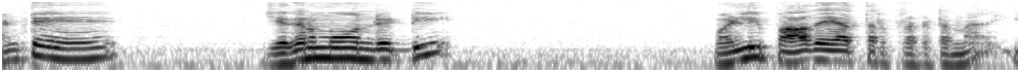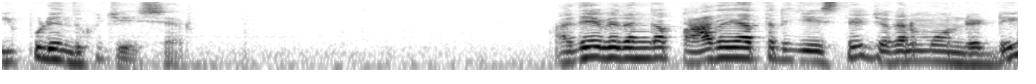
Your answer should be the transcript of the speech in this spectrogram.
అంటే జగన్మోహన్ రెడ్డి మళ్ళీ పాదయాత్ర ప్రకటన ఇప్పుడు ఎందుకు చేశారు? అదేవిధంగా పాదయాత్ర చేస్తే జగన్మోహన్ రెడ్డి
